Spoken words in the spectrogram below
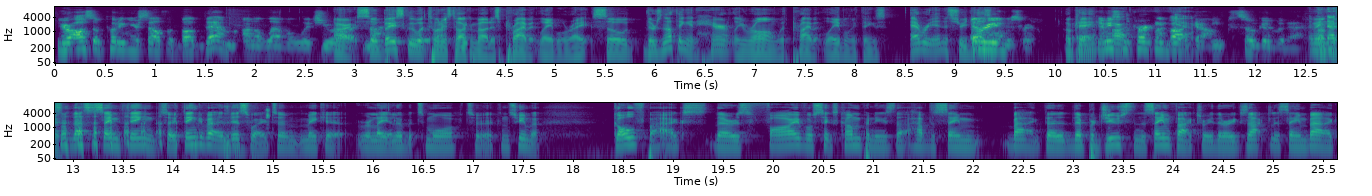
you're also putting yourself above them on a level which you All are. right. So not. basically, what Tony's talking about is private label, right? So there's nothing inherently wrong with private labeling things. Every industry does every it. industry. Okay. Give me some Alright. Kirkland Yeah. vodka. I'm so good with that. I mean, that's that's the same thing. So think about it this way to make it relate a little bit more to a consumer. Golf bags. There's five or six companies that have the same bag. They're they're produced in the same factory. They're exactly the same bag,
